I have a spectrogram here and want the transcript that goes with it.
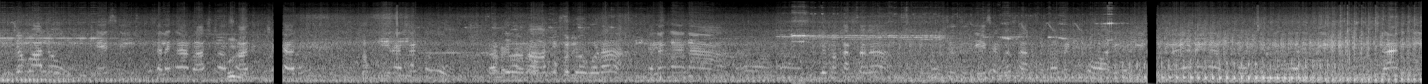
ఉద్యమాలు చేసి తెలంగాణ రాష్ట్రం సాధించారు. ప్రతి ఒక్క ఆఫీసులో కూడా తెలంగాణ ఉద్యమకర్తగా దేశంలో సాధనగా పెట్టుకోవాలి. దానికి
